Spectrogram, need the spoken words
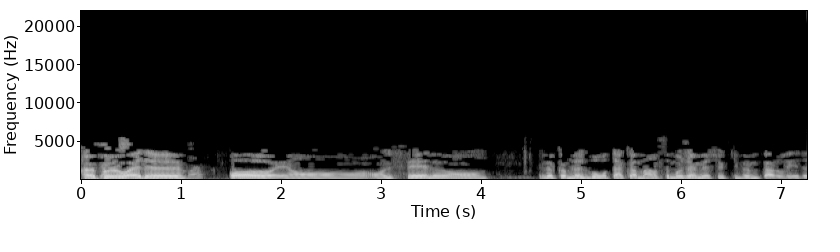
Un peu, ouais, de... Oh, ouais, on, on le fait, là. On... Là, comme là, le beau temps commence. moi, j'ai un monsieur qui veut me parler, là.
